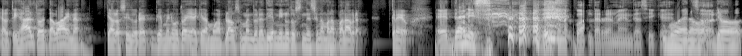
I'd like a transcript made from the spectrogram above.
ya estoy alto de esta vaina. Diablo, sí, duré 10 minutos ahí. Hay que darme un aplauso. Me duré 10 minutos sin decir una mala palabra. Creo. Eh, Dennis. una cuanta realmente, así que. Bueno, yo,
